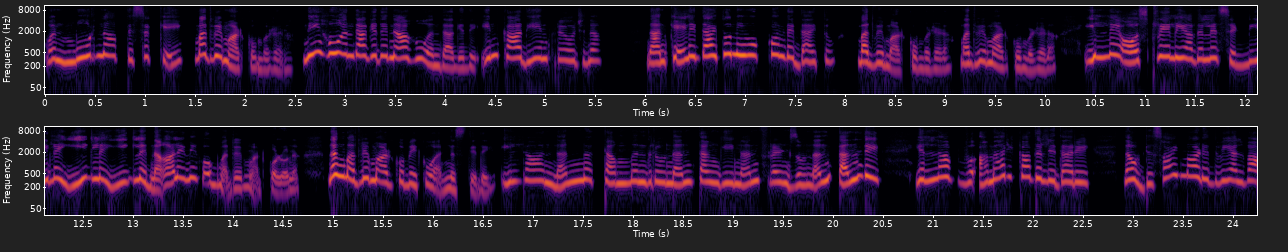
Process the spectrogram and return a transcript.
ಒಂದ್ ಮೂರ್ನಾಲ್ಕು ದಿವಸಕ್ಕೆ ಮದ್ವೆ ಮಾಡ್ಕೊಂಡ್ಬಿಡೋಣ ನೀ ಹೂ ಅಂದಾಗಿದೆ, ನಾ ಹೂ ಅಂದಾಗಿದೆ. ಇನ್ ಕಾದ್ ಏನ್ ಪ್ರಯೋಜನ? ನಾನ್ ಕೇಳಿದ್ದಾಯ್ತು, ನೀವು ಒಪ್ಕೊಂಡಿದ್ದಾಯ್ತು. ಮದ್ವೆ ಮಾಡ್ಕೊಂಬಿಡೋಣ ಮದ್ವೆ ಮಾಡ್ಕೊಂಬಿಡೋಣ. ಇಲ್ಲೇ ಆಸ್ಟ್ರೇಲಿಯಾದಲ್ಲೇ ಸಿಡ್ನಿಲೇ ಈಗ್ಲೇ ಈಗ್ಲೇ ನಾಳೆನೇ ಹೋಗಿ ಮದ್ವೆ ಮಾಡ್ಕೊಳ್ಳೋಣ. ನಂಗೆ ಮದ್ವೆ ಮಾಡ್ಕೋಬೇಕು ಅನ್ನಿಸ್ತಿದೆ. ಇಲ್ಲ, ನನ್ನ ತಮ್ಮಂದ್ರು ನನ್ನ ತಂಗಿ ನನ್ನ ಫ್ರೆಂಡ್ಸು ನನ್ನ ತಂದೆ ಎಲ್ಲ ಅಮೆರಿಕಾದಲ್ಲಿದ್ದಾರೆ. ನಾವು ಡಿಸೈಡ್ ಮಾಡಿದ್ವಿ ಅಲ್ವಾ,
